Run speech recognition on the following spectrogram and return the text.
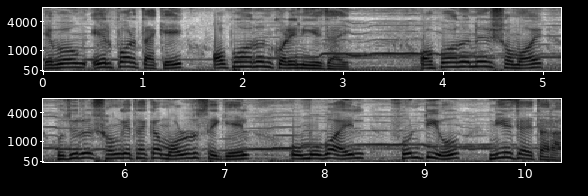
এবং এরপর তাকে অপহরণ করে নিয়ে যায়। অপহরণের সময় হুজুরের সঙ্গে থাকা মোটরসাইকেল ও মোবাইল ফোনটিও নিয়ে যায় তারা।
